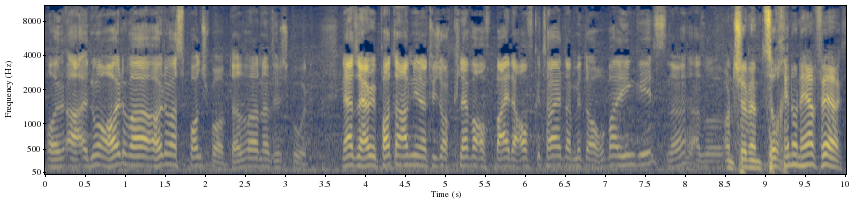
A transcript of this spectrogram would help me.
und äh, nur heute war, heute war SpongeBob, das war natürlich gut. Na, also Harry Potter haben die natürlich auch clever auf beide aufgeteilt, damit du auch überall hingehst. Ne? Also, Und schön mit dem Zug hin und her fährst.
